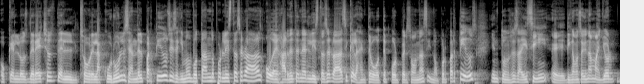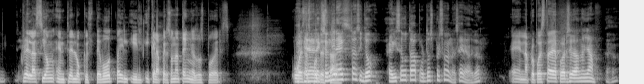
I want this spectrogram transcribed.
o que los derechos del, sobre la curul sean del partido si seguimos votando por listas cerradas, o dejar de tener listas cerradas y que la gente vote por personas y no por partidos. Y entonces ahí sí, eh, digamos, hay una mayor relación entre lo que usted vota y, y- y que la persona tenga esos poderes. O en esas la elección directa, si yo, ahí se votaba por dos personas, era, ¿verdad? En la propuesta de Poder Ciudadano ya. Ajá.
